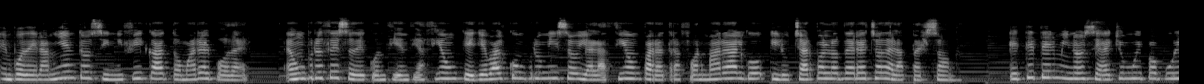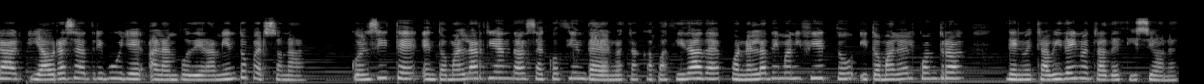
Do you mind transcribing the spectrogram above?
Empoderamiento significa tomar el poder. Es un proceso de concienciación que lleva al compromiso y a la acción para transformar algo y luchar por los derechos de las personas. Este término se ha hecho muy popular y ahora se atribuye al empoderamiento personal. Consiste en tomar las riendas, ser conscientes de nuestras capacidades, ponerlas de manifiesto y tomar el control de nuestra vida y nuestras decisiones,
